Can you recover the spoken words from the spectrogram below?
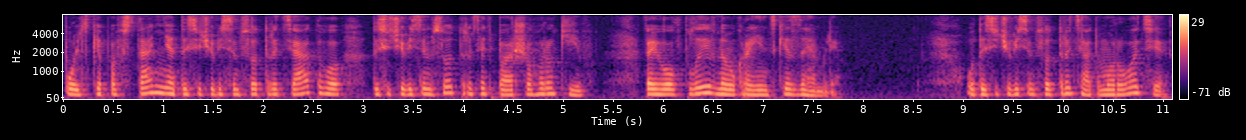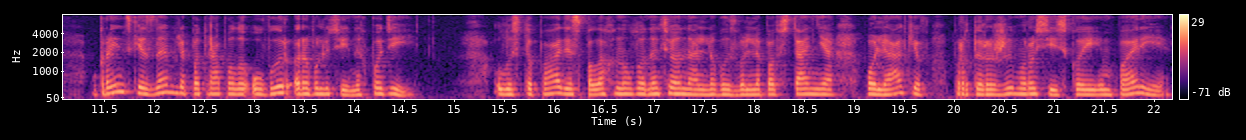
Польське повстання 1830-1831 років та його вплив на українські землі. У 1830 році українські землі потрапили у вир революційних подій. У листопаді спалахнуло національно-визвольне повстання поляків проти режиму Російської імперії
